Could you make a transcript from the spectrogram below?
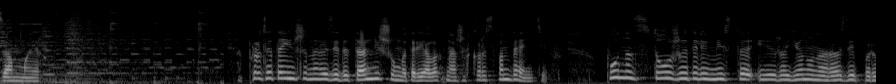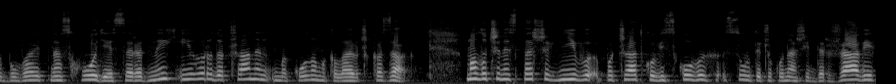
за мир. Про це та інше наразі детальніше у матеріалах наших кореспондентів. Понад 100 жителів міста і району наразі перебувають на сході. Серед них і городочанин Микола Миколайович Козак. Мало чи не з перших днів початку військових сутичок у нашій державі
